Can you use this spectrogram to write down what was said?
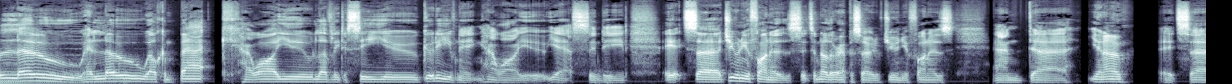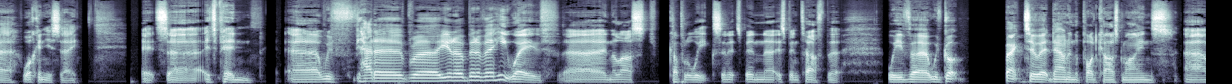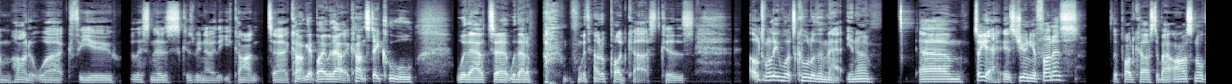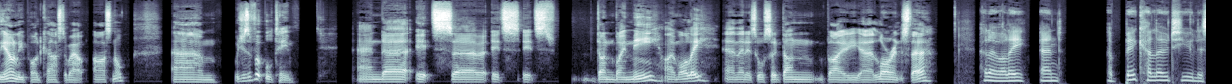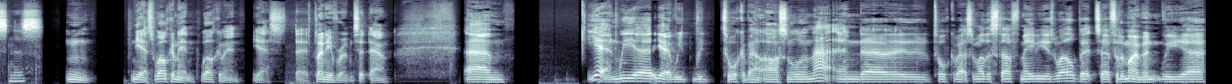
Hello, hello, welcome back. How are you? Lovely to see you. Good evening. How are you? Yes, indeed. It's uh, Junior Funners. It's another episode of Junior Funners, and uh, you know, it's uh, what can you say? It's uh, it's been uh, we've had a uh, you know a bit of a heat wave uh, in the last couple of weeks, and it's been uh, it's been tough, but we've uh, we've got back to it down in the podcast mines. Um, hard at work for you listeners because we know that you can't uh, can't get by without it. Can't stay cool without uh, without a without a podcast because ultimately, what's cooler than that, you know? Um, so yeah, it's Junior Funners, the podcast about Arsenal, the only podcast about Arsenal, um, which is a football team, and uh, it's uh, it's it's done by me. I'm Ollie, and then it's also done by uh, Lawrence there. Hello, Ollie, and a big hello to you, listeners. Mm. Yes, welcome in, welcome in. Yes, there's plenty of room. Sit down. Um, yeah, and we uh, yeah we we talk about Arsenal and that, and uh, talk about some other stuff maybe as well. But uh, for the moment, we uh,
